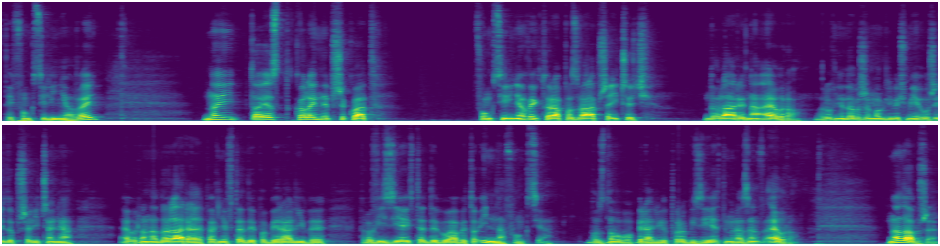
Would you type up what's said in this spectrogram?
tej funkcji liniowej. No i to jest kolejny przykład funkcji liniowej, która pozwala przeliczyć dolary na euro. Równie dobrze moglibyśmy je użyć do przeliczenia euro na dolary, ale pewnie wtedy pobieraliby prowizję i wtedy byłaby to inna funkcja, bo znowu pobieraliby prowizję, tym razem w euro. No dobrze.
